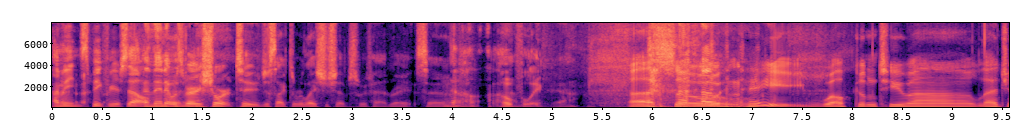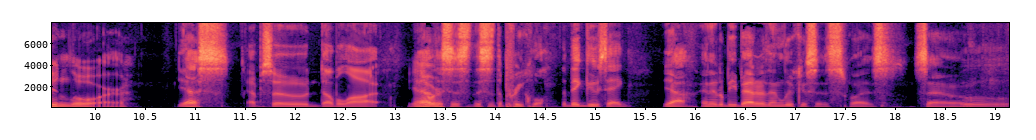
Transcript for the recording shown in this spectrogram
I mean, speak for yourself. and then it was very short too, just like the relationships we've had, right? So, Hopefully, yeah. Uh, so hey, welcome to uh, Legend Lore. Yes. episode double aught. Yeah, Yeah. we're- this is this is the prequel. the big goose egg. Yeah, and it'll be better than Lucas's was. So, Ooh,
